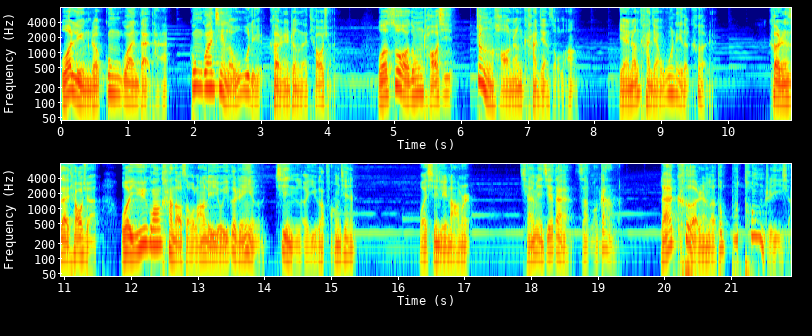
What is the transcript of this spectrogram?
我领着公关带台，公关进了屋里，客人正在挑选。我坐东朝西，正好能看见走廊，也能看见屋内的客人。客人在挑选，我余光看到走廊里有一个人影进了一个房间，我心里纳闷前面接待怎么干的？来客人了都不通知一下。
